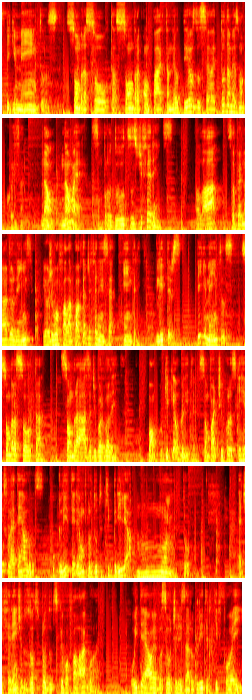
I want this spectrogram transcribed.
pigmentos, sombra solta, sombra compacta, meu Deus do céu, é tudo a mesma coisa. Não, não é. São produtos diferentes. Olá, sou Bernardo Lins e hoje eu vou falar qual é a diferença entre glitters, pigmentos, sombra solta, sombra asa de borboleta. Bom, o que é o glitter? São partículas que refletem a luz. O glitter é um produto que brilha muito. É diferente dos outros produtos que eu vou falar agora. O ideal é você utilizar o glitter que foi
